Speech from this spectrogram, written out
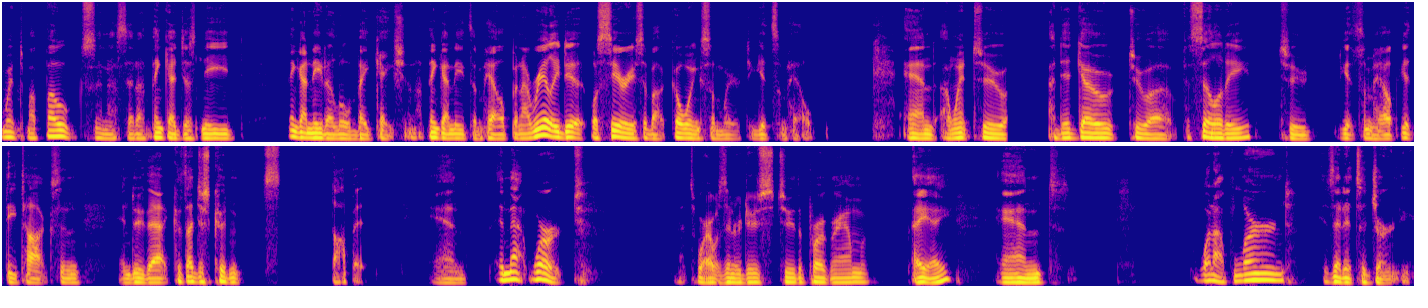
went to my folks and I said I think I just need I think I need a little vacation. I think I need some help and I really did was serious about going somewhere to get some help. And I went to I did go to a facility to get some help, get detox and and do that cuz I just couldn't stop it. And and that worked. That's where I was introduced to the program of AA and what I've learned is that it's a journey,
